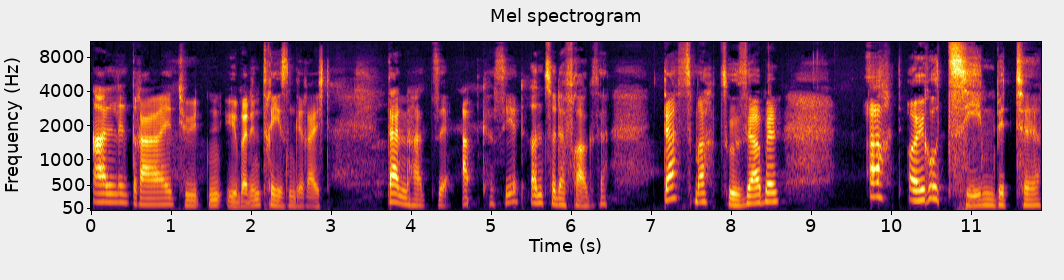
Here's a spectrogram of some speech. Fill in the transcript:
alle drei Tüten über den Tresen gereicht. Dann hat sie abkassiert und zu der Frau gesagt, das macht zusammen 8,10 Euro bitte.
